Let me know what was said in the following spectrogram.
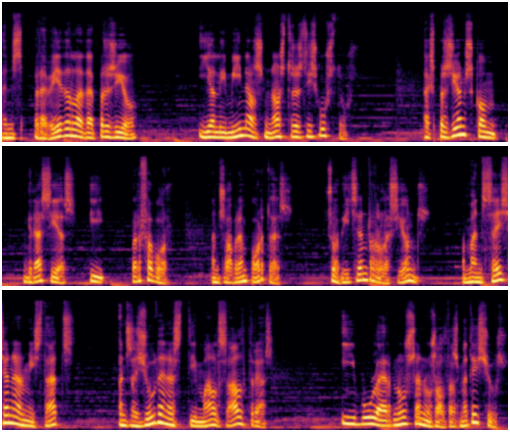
Ens prevé de la depressió i elimina els nostres disgustos. Expressions com gràcies i per favor ens obren portes, suavitzen relacions, amanseixen amistats, ens ajuden a estimar els altres i voler-nos a nosaltres mateixos.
